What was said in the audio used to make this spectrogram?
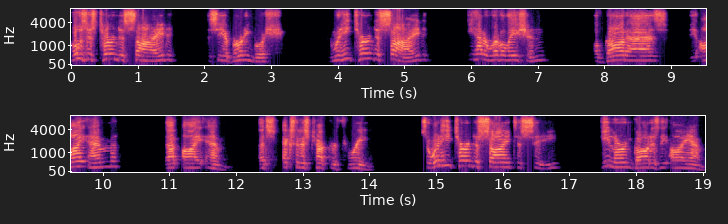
Moses turned aside to see a burning bush. And when he turned aside, he had a revelation of God as the I am that I am. That's Exodus chapter 3. So when he turned aside to see, he learned God as the I am.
